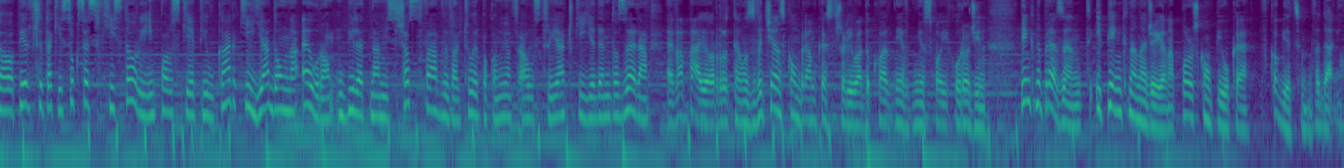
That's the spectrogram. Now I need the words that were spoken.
To pierwszy taki sukces w historii. Polskie piłkarki jadą na euro. Bilet na mistrzostwa wywalczyły pokonując Austriaczki 1 do 0. Ewa Pajor tę zwycięską bramkę strzeliła dokładnie w dniu swoich urodzin. Piękny prezent i piękna nadzieja na polską piłkę w kobiecym wydaniu.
